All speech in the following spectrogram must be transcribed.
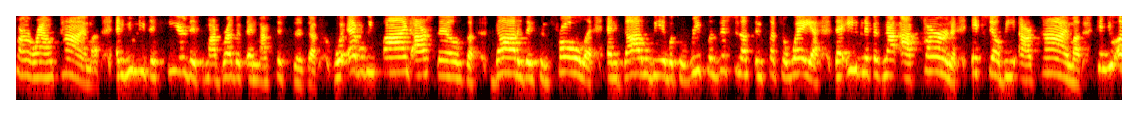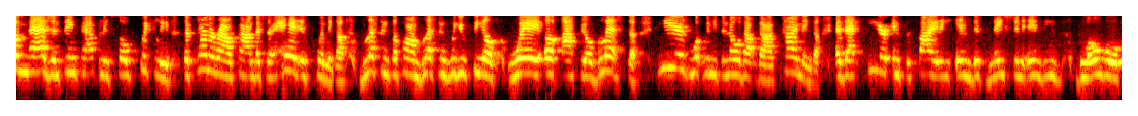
turnaround time. Uh, and you need to hear this, my brothers and my sisters. Uh, wherever we find ourselves, God is in control and God will be able to reposition us in such a way that even if it's not our turn, it shall be our time. Can you imagine things happening so quickly? The turnaround time that your head is swimming, blessings upon blessings where you feel way up. I feel blessed. Here's what we need to know about God's timing and that here in society, in this nation, in these global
